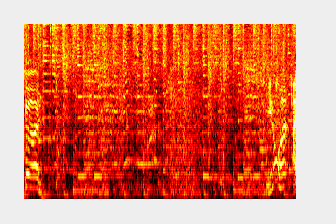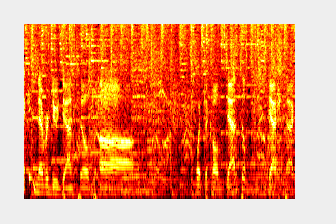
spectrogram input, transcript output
good. You know what? I can never do down tilt. Uh, what's it called? Down tilt dash attack.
